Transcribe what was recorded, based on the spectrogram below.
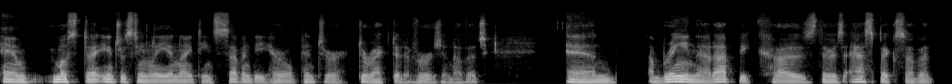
And most uh, interestingly, in 1970, Harold Pinter directed a version of it. And I'm bringing that up because there's aspects of it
